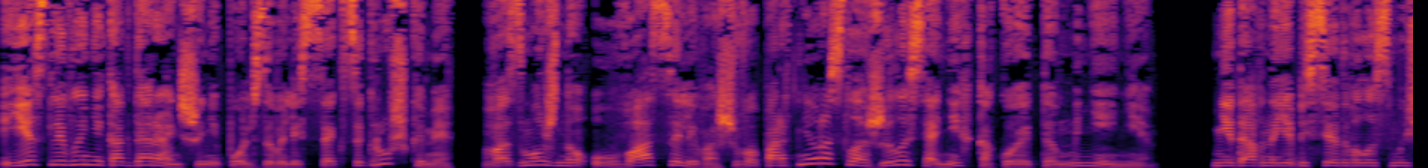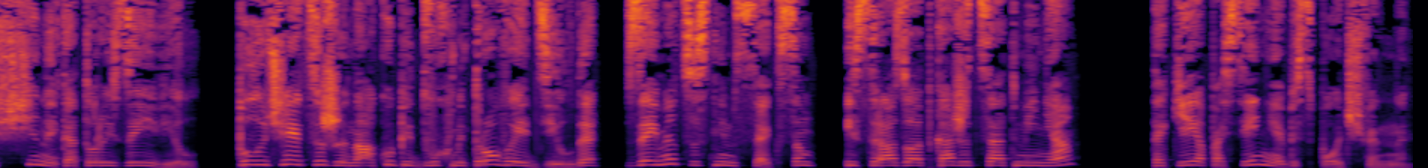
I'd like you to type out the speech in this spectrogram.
Если вы никогда раньше не пользовались секс-игрушками, возможно, у вас или вашего партнера сложилось о них какое-то мнение. Недавно я беседовала с мужчиной, который заявил, получается, жена купит двухметровое дилдо, займется с ним сексом и сразу откажется от меня? Такие опасения беспочвенны.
